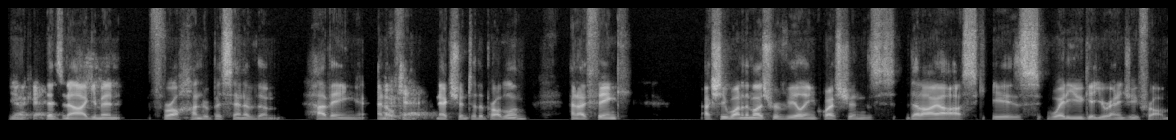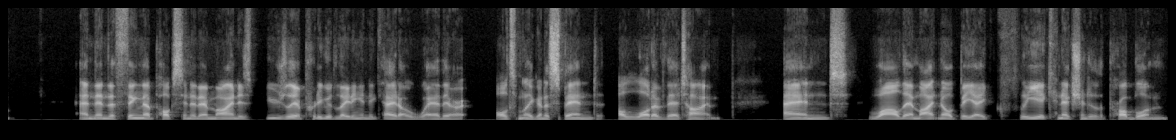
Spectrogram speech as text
yeah, okay. there's an argument for 100% of them having an okay. connection to the problem. And I think actually one of the most revealing questions that I ask is where do you get your energy from? And then the thing that pops into their mind is usually a pretty good leading indicator where they're ultimately going to spend a lot of their time. And while there might not be a clear connection to the problem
